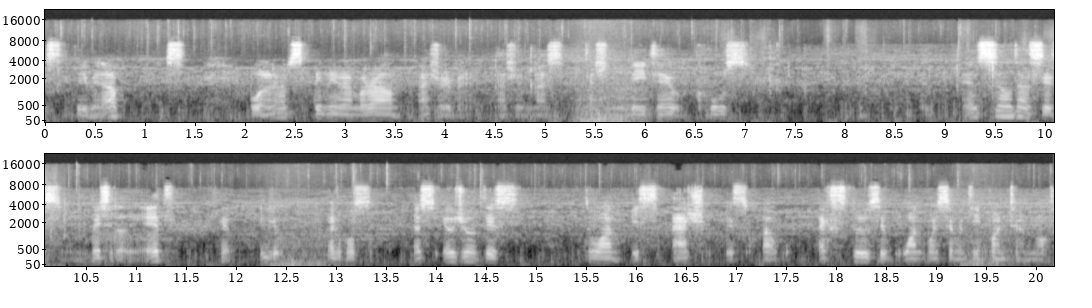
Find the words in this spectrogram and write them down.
steaming up boiling up spinning them around actually actually nice attention to detail of course. And so that's it basically it. And of course as usual this one is actually is uh, exclusive 1.17.10 mod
